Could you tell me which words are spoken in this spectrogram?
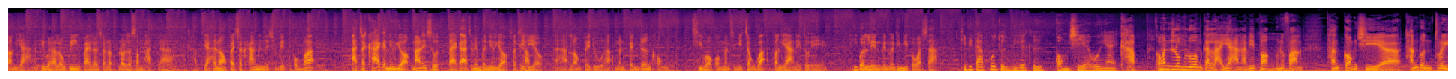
บางอย่าง ที่เวลาเราวิ่งไปเราจะเราจะสัมผัสได้ครับอยากให้ลองไปสักครั้งหนึ่งในชีวิต ผมว่าอาจจะคล้ายกับนิวยอร์กมากที่สุด แต่ก็อาจจะไม่เหมือนนิวยอร์กสักทีครับเดียวนะฮะลองไปดูฮะมันเป็นเรื่องของที่บอกว่ามันจะมีจังหวะบางอย่างในตัวเองที่ เบอร์ลินเป็นเมืองที่มีประวัติศาสตร์ที่พี่ตาพูดถึงนี่ก็คือกองเชียร์พูดง่ายครับกองมันเชียร์รวมๆกันหลายอย่างครับพี่ป๊อกคุณผู้ฟัง ทั้งกองเชียร์ทั้งดนตรี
